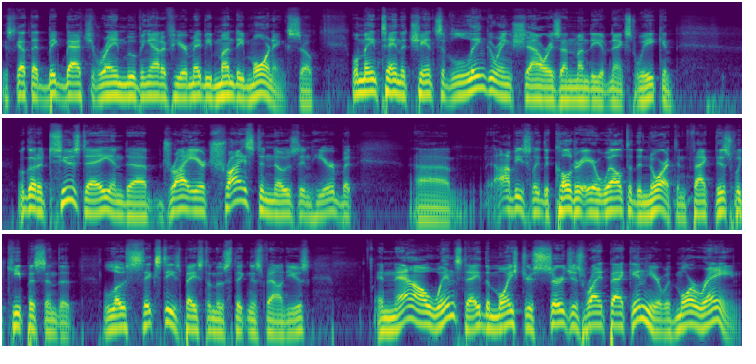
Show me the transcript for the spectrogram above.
It's got that big batch of rain moving out of here maybe Monday morning. So we'll maintain the chance of lingering showers on Monday of next week. And we'll go to Tuesday, and uh, dry air tries to nose in here, but uh, obviously, the colder air well to the north. In fact, this would keep us in the low 60s based on those thickness values. And now, Wednesday, the moisture surges right back in here with more rain.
